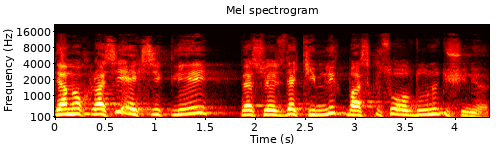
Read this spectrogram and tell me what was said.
demokrasi eksikliği ve sözde kimlik baskısı olduğunu düşünüyor.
